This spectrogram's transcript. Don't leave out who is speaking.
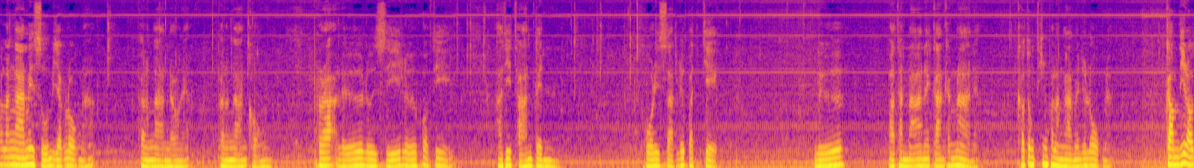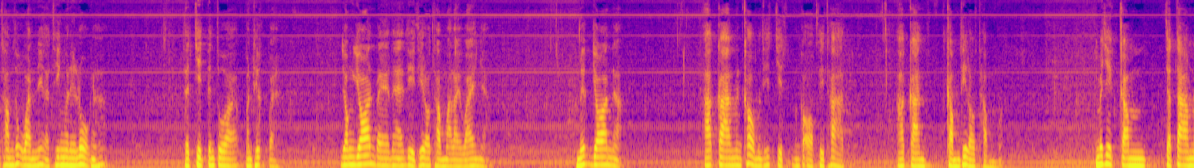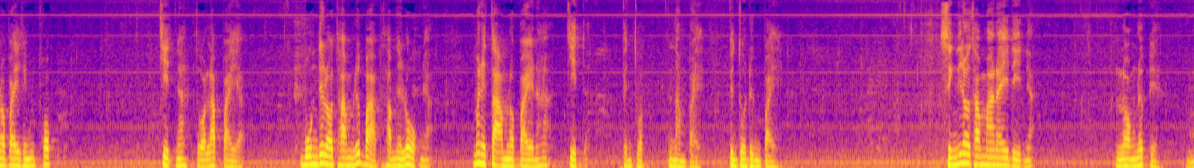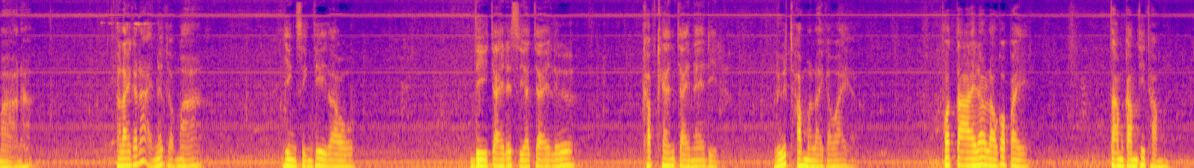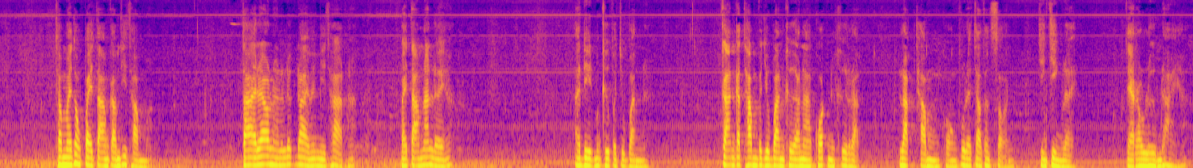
Speaker 1: พลังงานไม่สูญไปจากโลกนะฮะพลังงานเราเนี่ย พลังงานของพระหรือฤาษีหรือพวกที่อธิษฐานเป็นโพธิสัตหรือปัจเจก หรือปรารถนาในการข้างหน้าเนี่ย เขาต้องทิ้งพลังงานไว้ในโลกนะกรรมที่เราทำทุกวันนี่ก็ทิ้งไว้ในโลกนะฮะแต่จิตเป็นตัวบันทึกไปย้อนย้อนไปในอดีตที่เราทำอะไรไว้เนี่ย นึกย้อนเนี่ยอาการมันเข้ามาที่จิต มันก็ออกที่ธาตุอาการกรรมที่เราทำไม่ใช่กรรมจะตามเราไปถึงพบจิตนะตัวรับไปอะบุญที่เราทำหรือบาปทำในโลกเนี่ย ไม่ได้ตามเราไปนะฮะจิตเป็นตัวนำไป เป็นตัวดึงไป สิ่งที่เราทำมาในอดีตเนี่ย ลองนึกเดีย มานะฮะอะไรก็ได้นึกกับมา ยิ่งสิ่งที่เรา ดีใจได้เสียใจหรือคับแค้นใจในอดีต หรือทำอะไรก็ไว้ครับพอตายแล้วเราก็ไปตามกรรมที่ทำทำไมต้องไปตามกรรมที่ทำตายแล้วนะระลึกได้ไม่มีธาตุนะ ไปตามนั้นเลยฮะ อดีตมันคือปัจจุบัน การกระทำปัจจุบันคืออนาคตนี่คือหลักหลักธรรมของพระเจ้าท่านสอนจริง ๆเลย แต่เราลืมได้ฮะ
